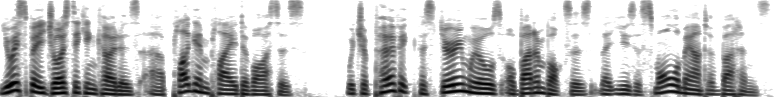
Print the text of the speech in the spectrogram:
USB joystick encoders are plug and play devices, which are perfect for steering wheels or button boxes that use a small amount of buttons.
